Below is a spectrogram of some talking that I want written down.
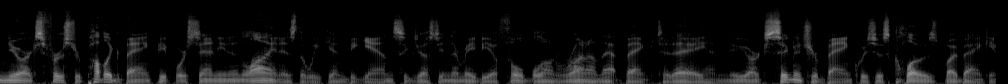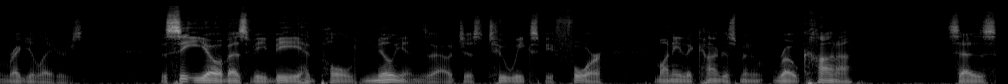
New York's First Republic Bank, people were standing in line as the weekend began, suggesting there may be a full blown run on that bank today. And New York's Signature Bank was just closed by banking regulators. The CEO of SVB had pulled millions out just two weeks before, money that Congressman Ro Khanna says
